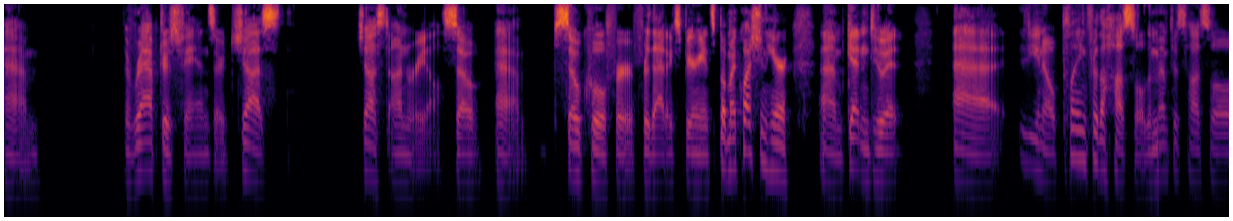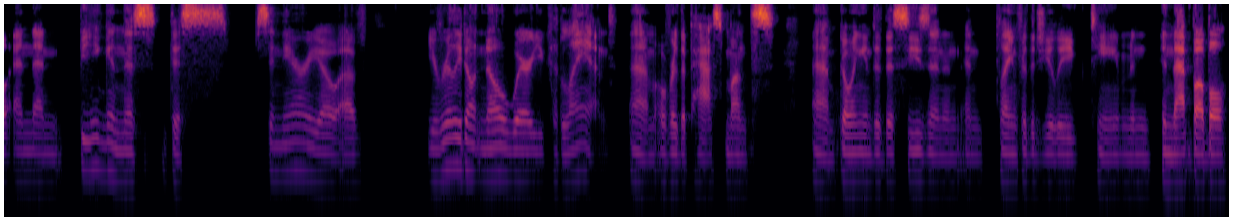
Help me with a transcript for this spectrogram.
um, the Raptors fans are just just unreal. So um, so cool for for that experience. But my question here, um, getting to it, uh, you know, playing for the hustle, the Memphis hustle, and then being in this this scenario of you really don't know where you could land um, over the past months. Um, going into this season and, and, playing for the G League team and in that bubble,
